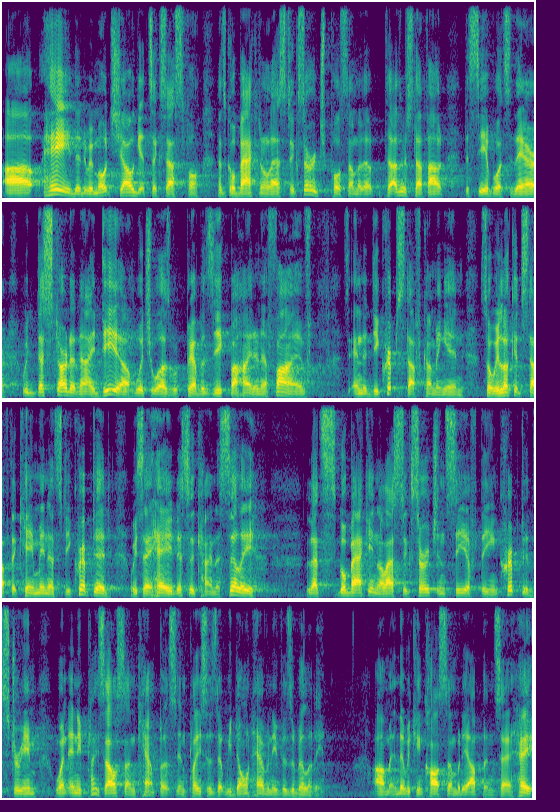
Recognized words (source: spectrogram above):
Uh, hey, did remote shell get successful? Let's go back to Elasticsearch, pull some of the, the, other stuff out to see if what's there. We just started an idea, which was we have a Zeek behind an F5 and the decrypt stuff coming in. So we look at stuff that came in that's decrypted. We say, hey, this is kind of silly. Let's go back in Elasticsearch and see if the encrypted stream went anyplace else on campus in places that we don't have any visibility. Um, and then we can call somebody up and say, hey,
